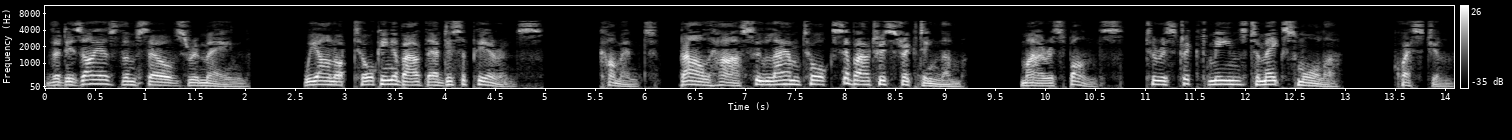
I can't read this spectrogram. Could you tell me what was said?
the desires themselves remain. We are not talking about their disappearance. Comment. Baal HaSulam talks about restricting them. My response, to restrict means to make smaller. Question.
